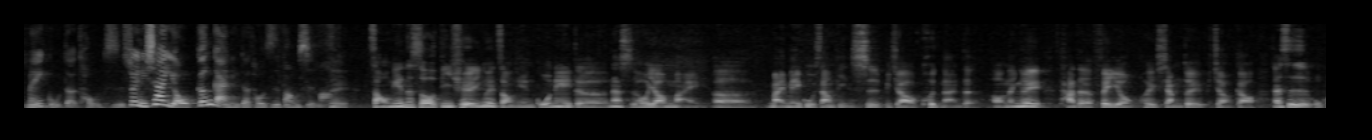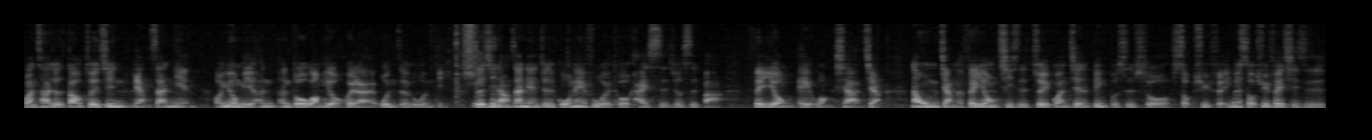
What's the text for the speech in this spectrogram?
美股的投资，所以你现在有更改你的投资方式吗？对。早年的时候，的确，因为早年国内的那时候要买呃买美股商品是比较困难的，好，那因为它的费用会相对比较高。但是我观察就是到最近两三年，哦，因为我们也很很多网友会来问这个问题。最近两三年，就是国内付委托开始就是把费用哎、欸、往下降。那我们讲的费用其实最关键的并不是说手续费，因为手续费其实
